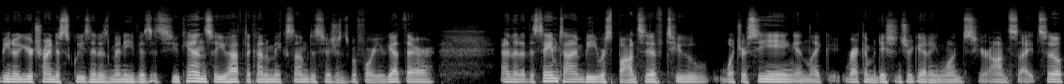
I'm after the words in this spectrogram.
you know you're trying to squeeze in as many visits as you can. So you have to kind of make some decisions before you get there. And then at the same time, be responsive to what you're seeing and like recommendations you're getting once you're on site. So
